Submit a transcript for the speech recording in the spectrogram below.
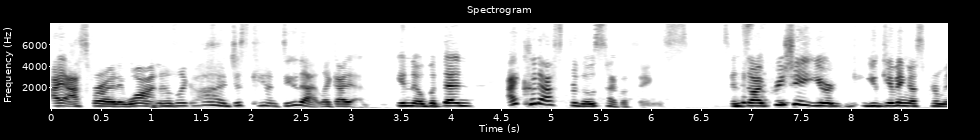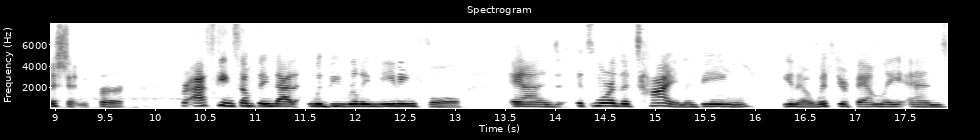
i asked for what i want and i was like oh i just can't do that. Like i you know but then i could ask for those type of things. And so I appreciate your you giving us permission for for asking something that would be really meaningful. And it's more the time and being, you know, with your family and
